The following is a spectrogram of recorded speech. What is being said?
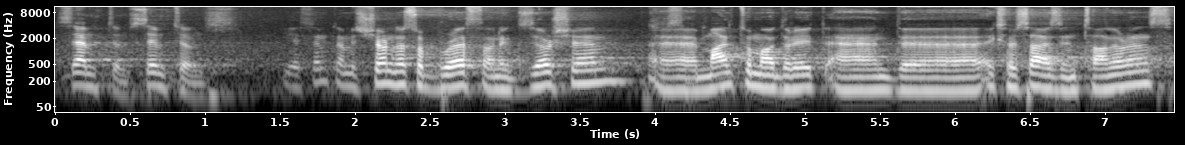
Symptoms, symptoms. Yeah, symptoms, shortness of breath on exertion, uh, mild to moderate, and uh, exercise intolerance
